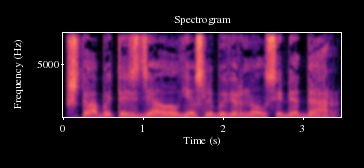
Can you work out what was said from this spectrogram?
«Что бы ты сделал, если бы вернул себе дар?»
